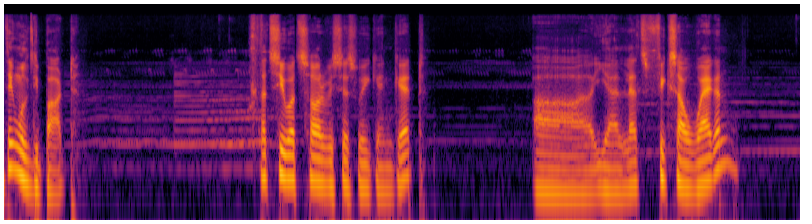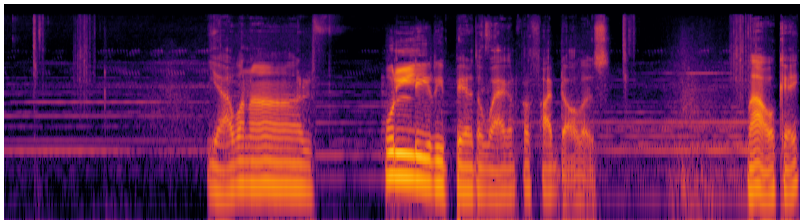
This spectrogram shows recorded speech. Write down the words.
I think we'll depart. Let's see what services we can get. Uh, yeah, let's fix our wagon. Yeah, I wanna fully repair the wagon for five dollars. Wow, okay.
